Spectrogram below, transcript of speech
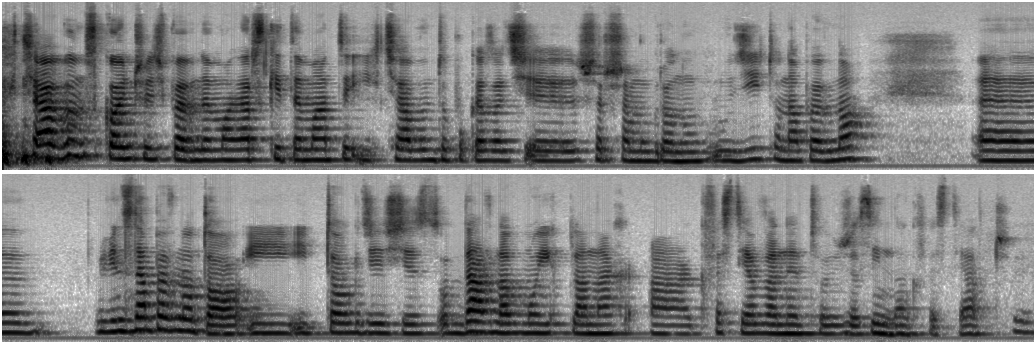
Chciałabym skończyć pewne malarskie tematy i chciałabym to pokazać e, szerszemu gronu ludzi, to na pewno. E, Więc na pewno to i, i to gdzieś jest od dawna w moich planach, a kwestia Weny to już jest inna kwestia. Czy...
